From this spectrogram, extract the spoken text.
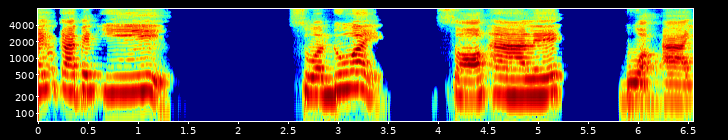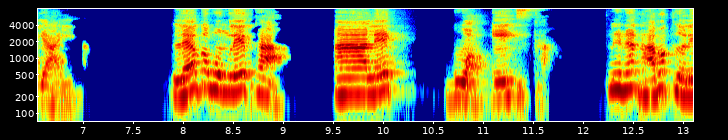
i ก็กลายเป็น e ส่วนด้วยสอง r เล็ก บวก r ใหญ่ แล้วก็วงเล็บค่ะ r เล็ก บวก x ค่ะเนี่ยนะถามว่าเกิดอะไร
